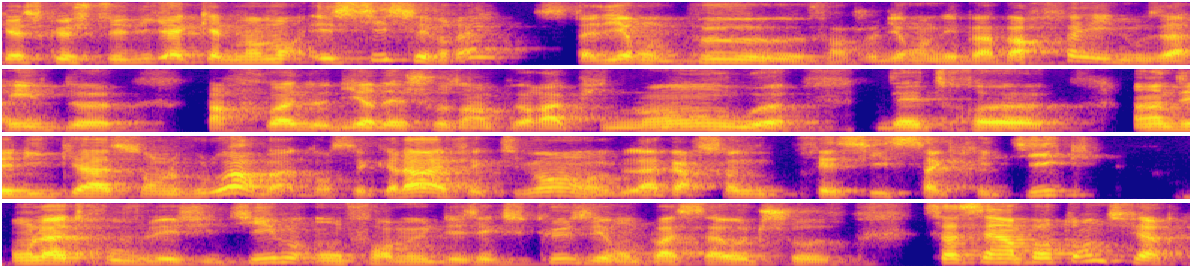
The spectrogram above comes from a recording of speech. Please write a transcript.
Qu'est-ce que je t'ai dit à quel moment? Et si c'est vrai, c'est-à-dire on peut, enfin je veux dire, on n'est pas parfait. Il nous arrive parfois de dire des choses un peu rapidement ou euh, d'être euh, indélicat sans le vouloir. Bah, dans ces cas-là, effectivement, la personne précise sa critique on la trouve légitime, on formule des excuses et on passe à autre chose. Ça, c'est important de faire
